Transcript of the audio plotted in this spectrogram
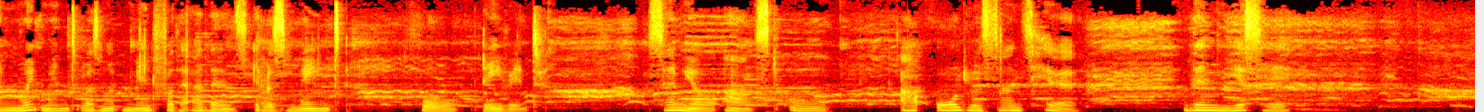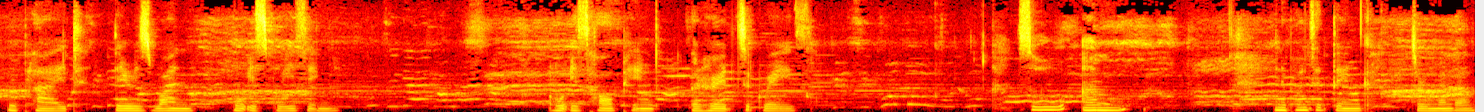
anointment was not meant for the others, it was meant for David. Samuel asked, oh, Are all your sons here? Then Jesse replied, There is one who is grazing, who is helping the herd to graze. So, um, an appointed thing to remember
